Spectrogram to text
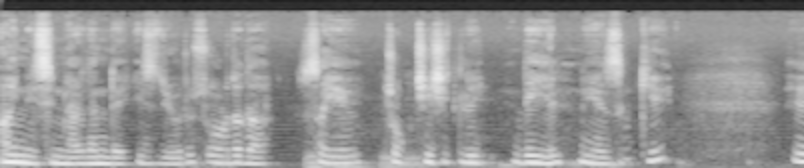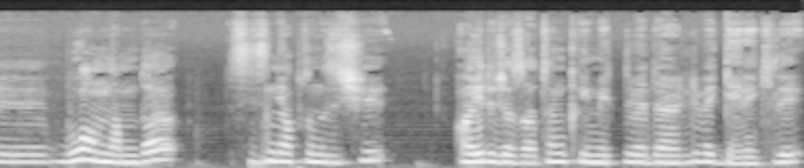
aynı isimlerden de izliyoruz. Orada da sayı çok çeşitli değil ne yazık ki. Ee, bu anlamda sizin yaptığınız işi ayrıca zaten kıymetli ve değerli ve gerekli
